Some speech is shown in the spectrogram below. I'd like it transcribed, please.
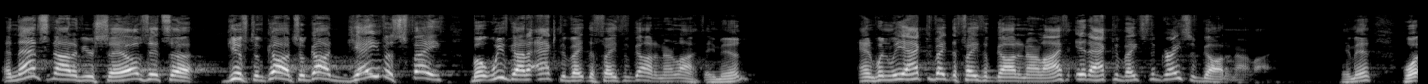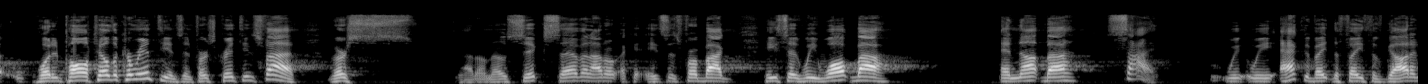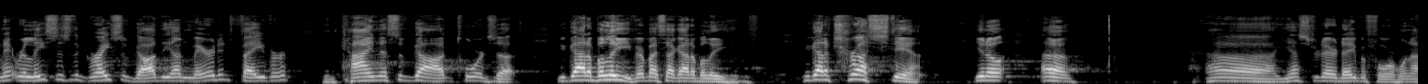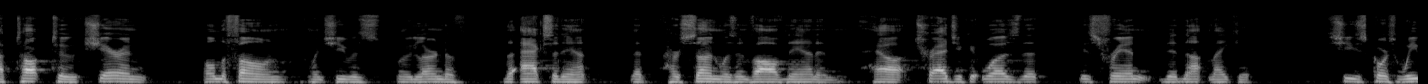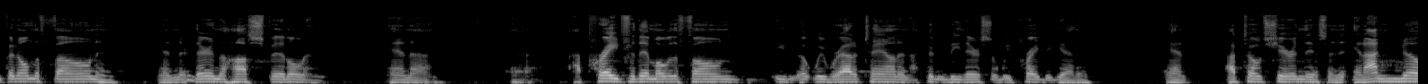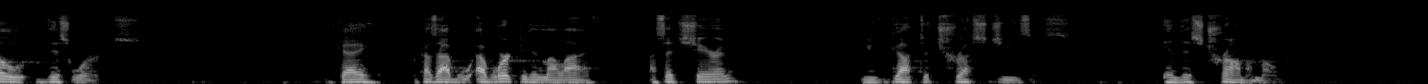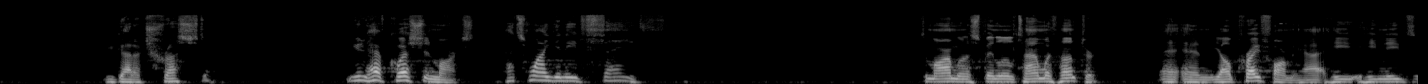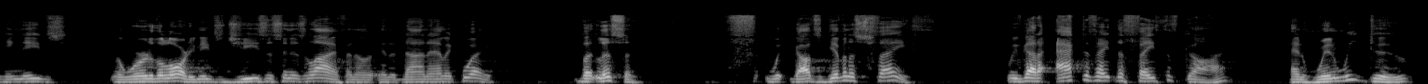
And that's not of yourselves, it's a gift of God. So God gave us faith, but we've got to activate the faith of God in our life. Amen? And when we activate the faith of God in our life, it activates the grace of God in our life. Amen. What, what did Paul tell the Corinthians in 1 Corinthians 5 verse, I don't know, 6, 7, I don't, he says, for by, he says, we walk by and not by sight. We, we activate the faith of God and it releases the grace of God, the unmerited favor and kindness of God towards us. You gotta believe. Everybody say, I gotta believe. You gotta trust in. You know, uh, uh, yesterday or day before when I talked to Sharon on the phone when she was, when we learned of the accident that her son was involved in and how tragic it was that his friend did not make it. She's of course weeping on the phone and, and they're there in the hospital and, and, uh, uh, I prayed for them over the phone, even though we were out of town and I couldn't be there, so we prayed together. And I told Sharon this, and, and I know this works. Okay? Because I've, I've worked it in my life. I said, Sharon, you've got to trust Jesus in this trauma moment. You got to trust Him. You have question marks. That's why you need faith. Tomorrow I'm going to spend a little time with Hunter, and, and y'all pray for me. I, he he needs he needs the word of the Lord. He needs Jesus in his life in a in a dynamic way. But listen, God's given us faith. We've got to activate the faith of God, and when we do,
